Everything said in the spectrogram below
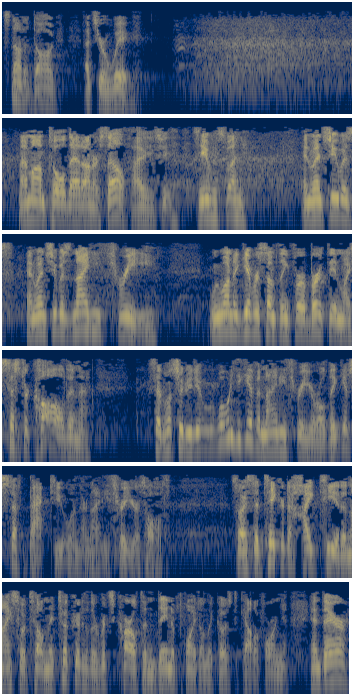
it's not a dog. That's your wig." My mom told that on herself. I, she, she was funny. And when she was, and when she was 93, we wanted to give her something for her birthday, and my sister called and I said, "What should we do? What would you give a 93 year old? They give stuff back to you when they're 93 years old." So I said, "Take her to high tea at a nice hotel," and they took her to the Ritz Carlton Dana Point on the coast of California. And there,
